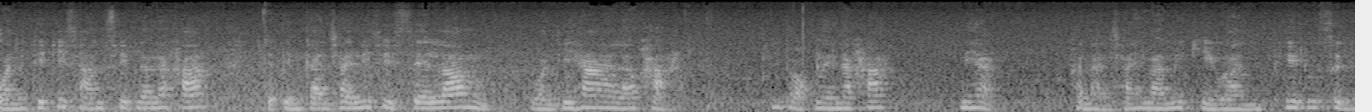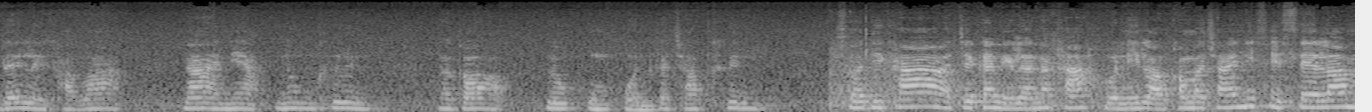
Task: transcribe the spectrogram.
วันอาทิตย์ที่ 30 แล้วนะคะ จะเป็นการใช้นิสิตเซรั่มวันที่ 5 แล้วค่ะ พี่บอกเลยนะคะ เนี่ยขนาดใช้มาไม่กี่วัน พี่รู้สึกได้เลยค่ะว่า หน้าเนี่ยนุ่มขึ้น แล้วก็รูขุมขนกระชับขึ้น สวัสดีค่ะ เจอกันอีกแล้วนะคะ วันนี้เราก็มาใช้นิสิตเซรั่ม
